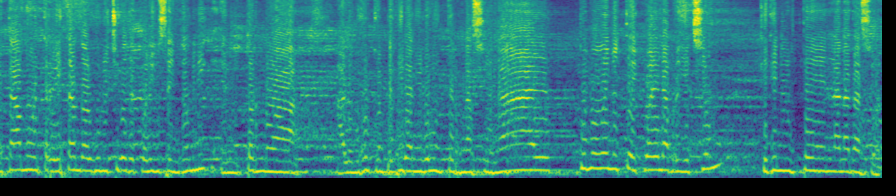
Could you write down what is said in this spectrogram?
estábamos entrevistando a algunos chicos del Colegio Saint Dominic en torno a a lo mejor competir a nivel internacional. ¿Cómo ven ustedes? ¿Cuál es la proyección que tienen ustedes en la natación?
